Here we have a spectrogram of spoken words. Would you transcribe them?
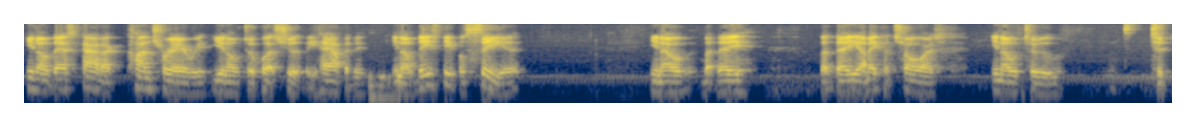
you know that's kind of contrary, you know, to what should be happening. You know, these people see it, you know, but they but they uh, make a choice, you know, to to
